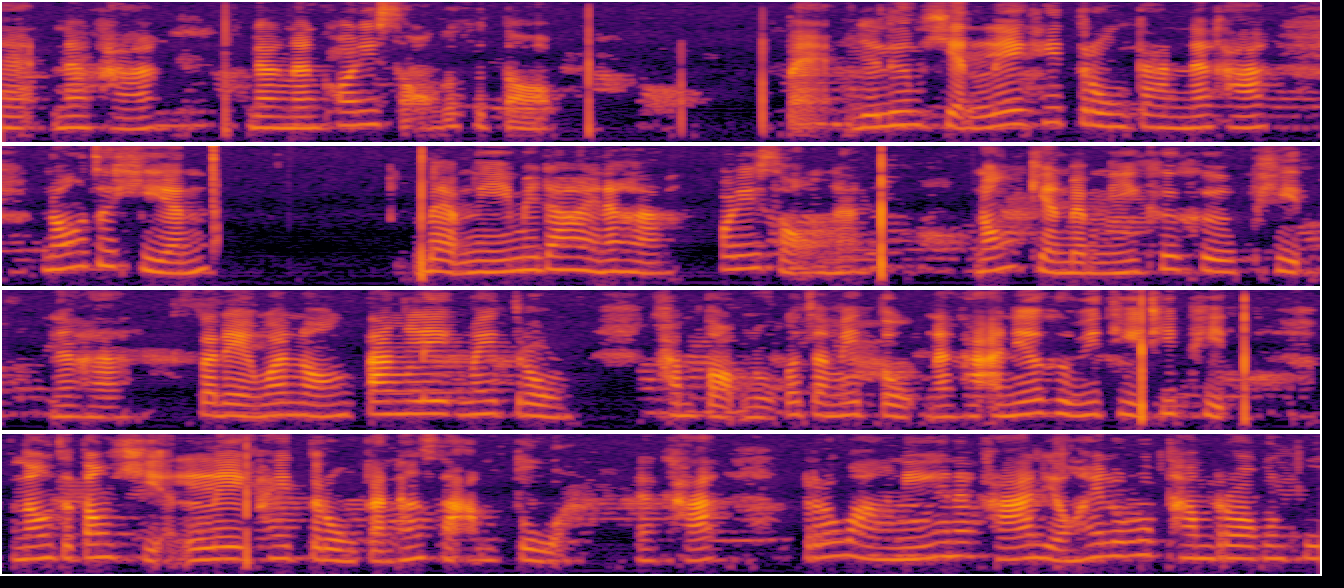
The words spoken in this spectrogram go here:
8 นะคะ ดังนั้นข้อที่ 2 ก็คือตอบ 8 อย่าลืมเขียนเลขให้ตรงกันนะคะ น้องจะเขียนแบบนี้ไม่ได้นะคะ ข้อที่สองนะน้องเขียนแบบนี้คือคือผิดนะคะ แสดงว่าน้องตั้งเลขไม่ตรงคำตอบหนูก็จะไม่ตกนะคะ อันนี้ก็คือวิธีที่ผิด น้องจะต้องเขียนเลขให้ตรงกันทั้ง 3 ตัวนะคะ ระหว่างนี้นะคะ เดี๋ยวให้ลูกๆทำรอคุณครู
